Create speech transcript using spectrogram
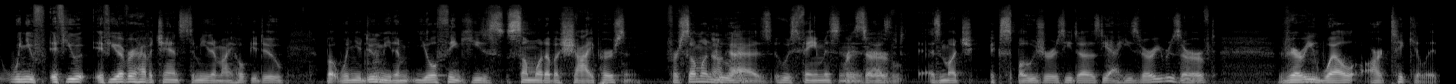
When you if you if you ever have a chance to meet him, I hope you do. But when you do mm-hmm. meet him, you'll think he's somewhat of a shy person. For someone okay. who has who is famous and has, has, as much exposure as he does, yeah, he's very reserved, very mm-hmm. well articulate,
